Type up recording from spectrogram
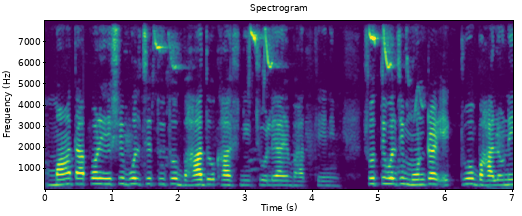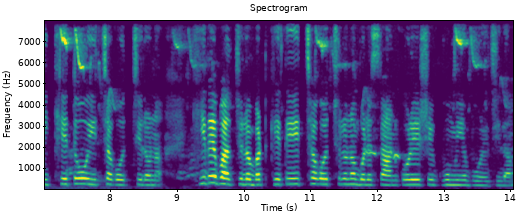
মা তারপরে এসে বলছে, তুই তো ভাতও খাসনি, চলে আয়, ভাত খেয়ে নিবি। সত্যি বলছি, মনটা একটুও ভালো নেই, খেতেও ইচ্ছা করছিল না। খিদে পাচ্ছিলো, বাট খেতে ইচ্ছা করছিল না বলে স্নান করে এসে ঘুমিয়ে পড়েছিলাম।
